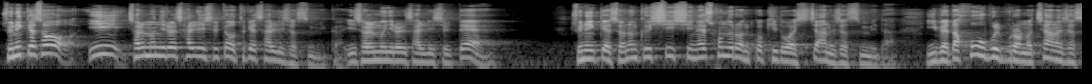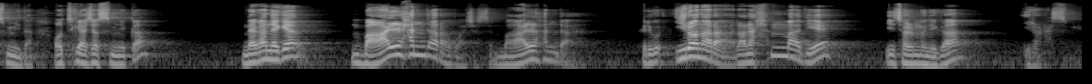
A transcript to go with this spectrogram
주님께서 이 젊은이를 살리실 때 어떻게 살리셨습니까? 이 젊은이를 살리실 때 주님께서는 그 시신에 손을 얹고 기도하시지 않으셨습니다. 입에다 호흡을 불어넣지 않으셨습니다. 어떻게 하셨습니까? 내가 내게 말한다라고 하셨어요. 말한다. 그리고 일어나라 라는 한마디에 이 젊은이가 일어났습니다.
